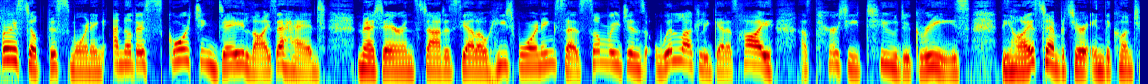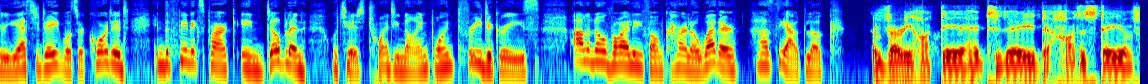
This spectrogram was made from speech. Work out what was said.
First up this morning, another scorching day lies ahead. Met Éireann status yellow heat warning says some regions will likely get as high as 32 degrees. The highest temperature in the country yesterday was recorded in the Phoenix Park in Dublin, which hit 29.3 degrees. Alan O'Reilly from Carlow Weather has the outlook a very hot day ahead today, the hottest day of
